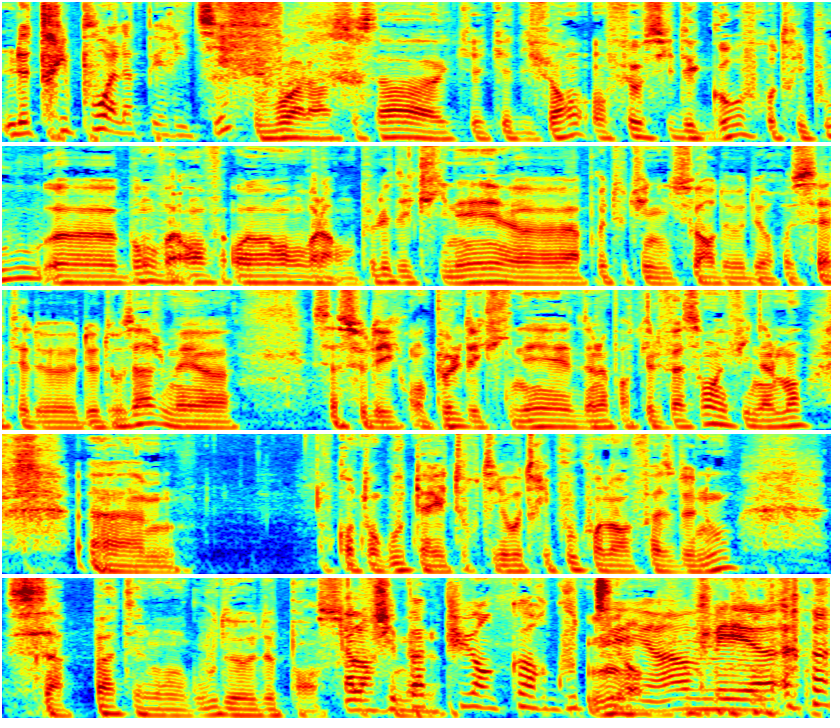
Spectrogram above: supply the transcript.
le tripot à l'apéritif. Voilà, c'est ça qui est, qui est différent. On fait aussi des gaufres au tripou. Euh, bon, voilà, on, on- voilà, on peut les décliner après toute une histoire de, de recettes et de, dosage, mais euh, ça se on peut le décliner de n'importe quelle façon. Et finalement, euh, quand on goûte à les tortillas au tripou qu'on a en face de nous, ça n'a pas tellement le goût de, de panse. Alors j'ai pas pu encore goûter, hein, mais euh,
